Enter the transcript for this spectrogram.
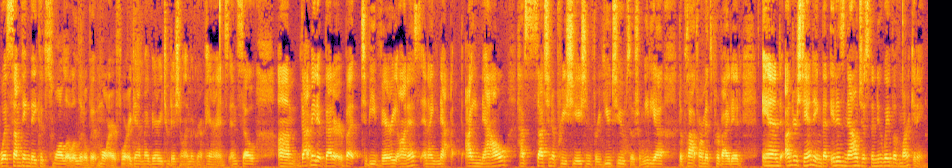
was something they could swallow a little bit more for, again, my very traditional immigrant parents. And so um, that made it better. But to be very honest, and I now. I now have such an appreciation for YouTube, social media, the platform it's provided, and understanding that it is now just the new wave of marketing.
